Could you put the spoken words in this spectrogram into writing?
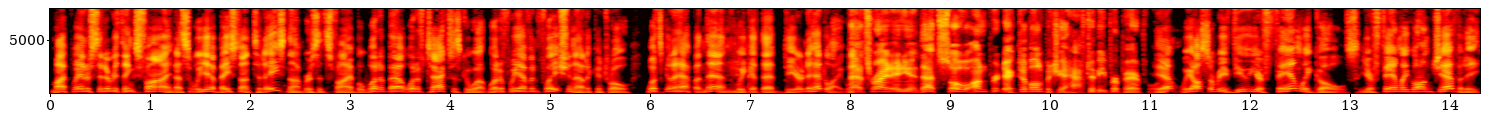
My planner said everything's fine. I said, well, yeah, based on today's numbers, it's fine. But what about what if taxes go up? What if we have inflation out of control? What's going to happen then? We get that deer in the headlight. That's right, and you, that's so unpredictable, but you have to be prepared for it. Yeah. We also review your family goals, your family longevity,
